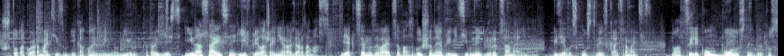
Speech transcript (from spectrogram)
«Что такое романтизм и как он изменил мир», который есть и на сайте, и в приложении Радио Арзамас. Лекция называется «Возвышенное, примитивное и рациональное. Где в искусстве искать романтизм». Ну а целиком бонусный выпуск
